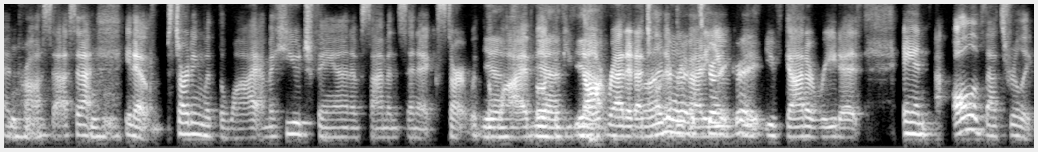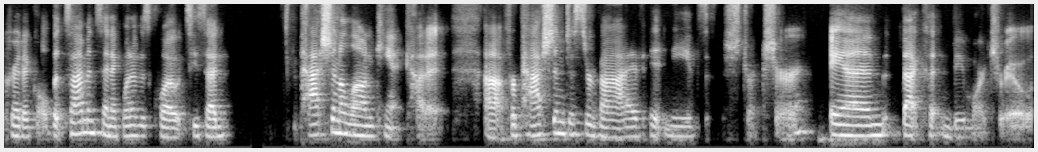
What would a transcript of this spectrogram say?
and mm-hmm. process and I, mm-hmm. you know starting with the why i'm a huge fan of simon sinek's start with yes. the why book yes. if you've not read it i tell I everybody great, you, great. you, you've got to read it and all of that's really critical. But Simon Sinek, one of his quotes, he said, passion alone can't cut it. Uh, for passion to survive, it needs structure, and that couldn't be more true.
